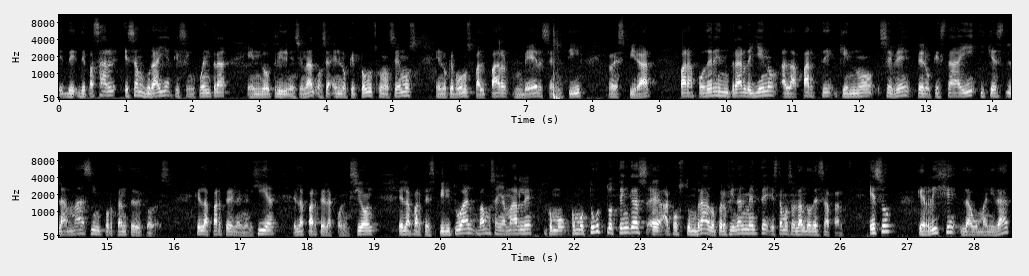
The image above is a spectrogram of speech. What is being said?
eh, de, pasar esa muralla que se encuentra en lo tridimensional, o sea, en lo que todos conocemos, en lo que podemos palpar, ver, sentir, respirar, para poder entrar de lleno a la parte que no se ve, pero que está ahí y que es la más importante de todas, que es la parte de la energía, es la parte de la conexión, es la parte espiritual, vamos a llamarle como, como tú lo tengas eh, acostumbrado, pero finalmente estamos hablando de esa parte. Eso que rige la humanidad,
